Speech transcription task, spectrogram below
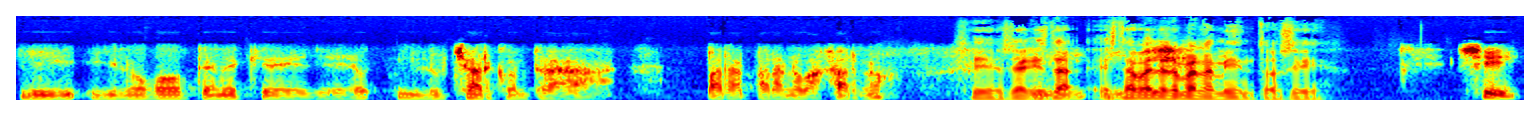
y, luego tener que luchar contra para, para no bajar, ¿no? Sí, o sea que estaba el hermanamiento, sí. Sí,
